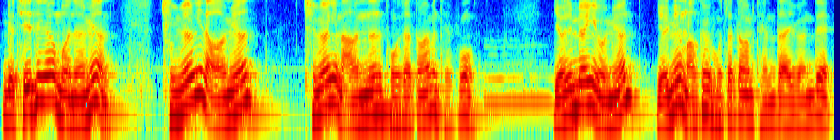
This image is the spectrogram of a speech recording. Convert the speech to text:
그러니까 제 생각은 뭐냐면 두 명이 나오면 두 명이 맞는 봉사활동 하면 되고 음, 열 명이 오면 열 명만큼의 봉사활동 하면 된다 이건데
